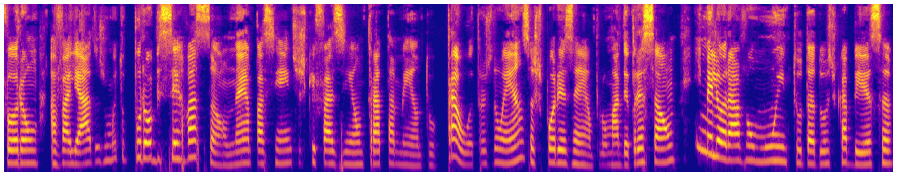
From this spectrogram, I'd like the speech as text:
foram avaliados muito por observação, né? Pacientes que faziam tratamento para outras doenças, por exemplo, uma depressão, e melhoravam muito da dor de cabeça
